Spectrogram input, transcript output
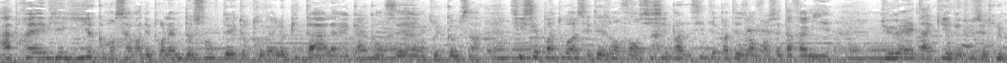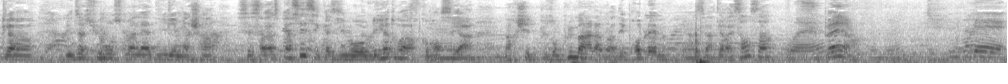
Et puis, euh, Après, vieillir, commencer à avoir des problèmes de santé, te retrouver à l'hôpital avec un cancer, un truc comme ça. Si c'est pas toi, c'est tes enfants. Si c'est pas, si t'es pas tes enfants, c'est ta famille. Tu vas être acquis de tous ces trucs-là, les assurances maladie, les machins. Ça va se passer, c'est quasiment obligatoire. Commencer à marcher de plus en plus mal, avoir des problèmes. C'est intéressant ça. Super. で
